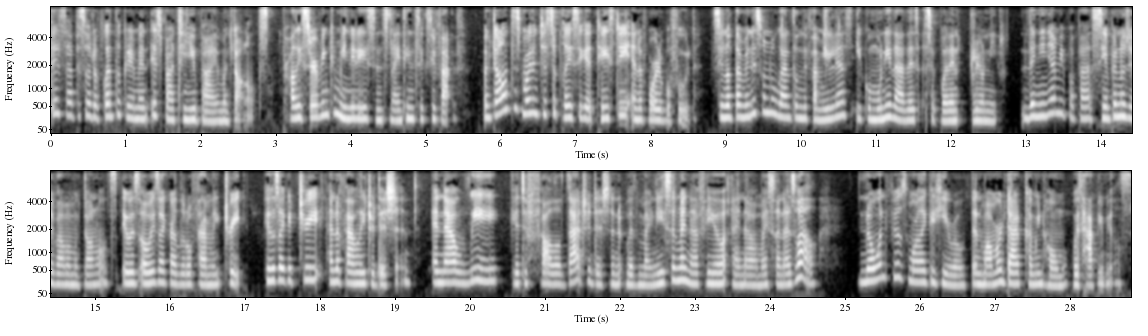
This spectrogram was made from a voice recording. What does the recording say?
This episode of Cuento Crimen is brought to you by McDonald's, proudly serving communities since 1965. McDonald's is more than just a place to get tasty and affordable food, sino también es un lugar donde familias y comunidades se pueden reunir. De niña, mi papá siempre nos llevaba a McDonald's. It was always like our little family treat. It was like a treat and a family tradition. And now we get to follow that tradition with my niece and my nephew, and now my son as well. No one feels more like a hero than mom or dad coming home with Happy Meals.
